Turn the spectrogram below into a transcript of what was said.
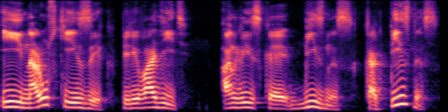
и на русский язык переводить английское бизнес как бизнес,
